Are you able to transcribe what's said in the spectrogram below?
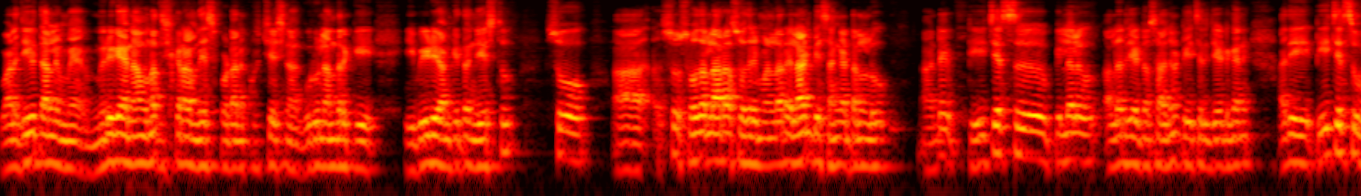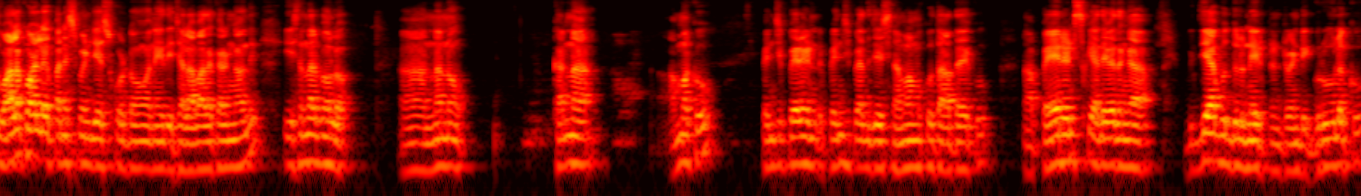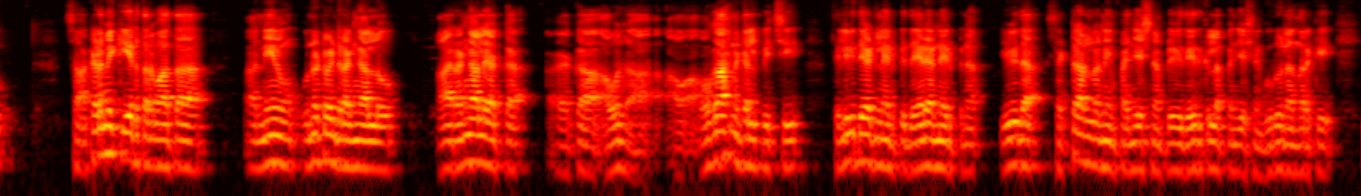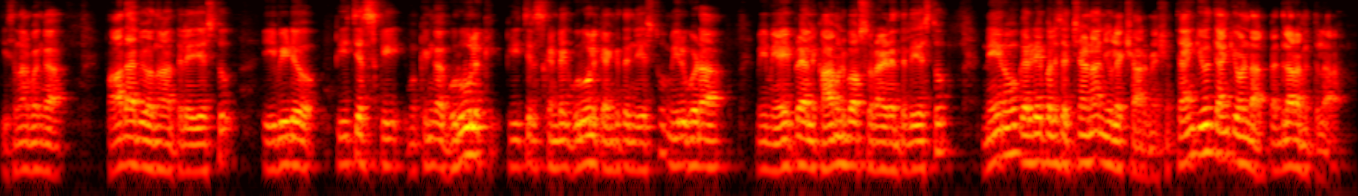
వాళ్ళ జీవితాలను మె- మెరుగైన ఉన్నత శిఖరాలను తీసుకోవడానికి కృషి చేసిన గురువులందరికీ ఈ వీడియో అంకితం చేస్తూ సో సో సోదరులారా సోదరిమణులారా ఇలాంటి సంఘటనలు అంటే టీచర్స్ పిల్లలు అల్లరి చేయడం సహజం టీచర్ చేయడం కానీ అది టీచర్స్ వాళ్ళకు వాళ్ళే పనిష్మెంట్ చేసుకోవడం అనేది చాలా బాధాకరంగా ఉంది. ఈ సందర్భంలో నన్ను కన్న అమ్మకు పెంచి పేరెంట్ పెంచి పెద్ద చేసిన అమ్మమ్మకు తాతయ్యకు నా పేరెంట్స్కి అదేవిధంగా విద్యాబుద్ధులు నేర్పినటువంటి గురువులకు సో అకాడమిక్ ఇయర్ తర్వాత నేను ఉన్నటువంటి రంగాల్లో ఆ రంగాల యొక్క యొక్క అవ- అవగాహన కల్పించి తెలివితేటలు నేర్పి ధైర్యాన్ని నేర్పిన వివిధ సెక్టార్లో నేను పనిచేసినప్పుడు వివిధ వేదికల్లో పనిచేసిన గురువులందరికీ ఈ సందర్భంగా పాదాభివందనాలు తెలియజేస్తూ ఈ వీడియో టీచర్స్కి ముఖ్యంగా గురువులకి టీచర్స్ కంటే గురువులకి అంకితం చేస్తూ మీరు కూడా మీ మీ అభిప్రాయాలు కామెంట్ బాక్స్లో రాయడం తెలియజేస్తూ నేను Garidepalli Satyanarayana new lecture organization thank you thank you అండాలి. పెద్దలారా మిత్రులారా.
